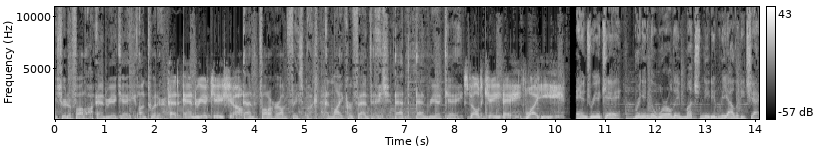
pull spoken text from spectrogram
Be sure to follow Andrea Kaye on Twitter At Andrea Kaye Show. and follow her on Facebook and like her fan page at Andrea Kaye. Spelled K A Y E. Andrea Kaye, bringing the world a much needed reality check.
